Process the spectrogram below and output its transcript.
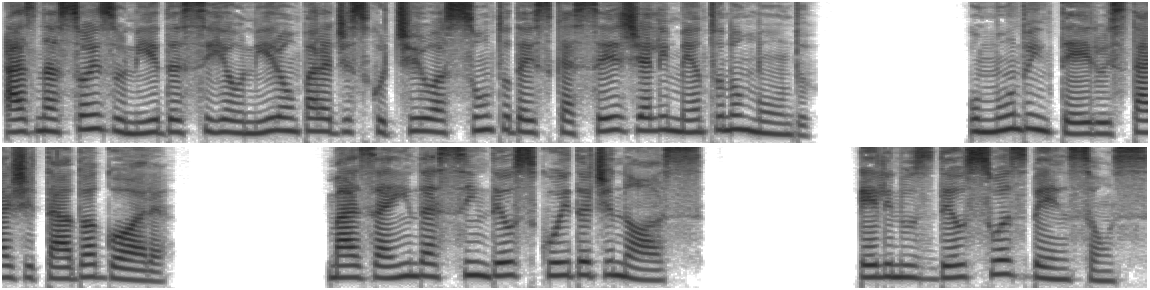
As Nações Unidas se reuniram para discutir o assunto da escassez de alimento no mundo. O mundo inteiro está agitado agora. Mas ainda assim Deus cuida de nós. Ele nos deu suas bênçãos.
